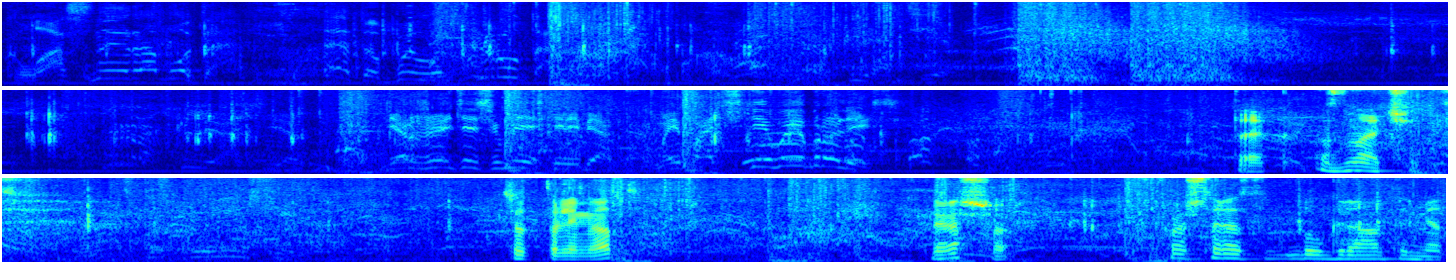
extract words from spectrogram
Классная работа. Это было круто. Проклятие. Проклятие. Держитесь вместе, ребята. Мы почти выбрались. Так, значит, Тут пулемет. хорошо. В прошлый раз тут был гранатомет.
